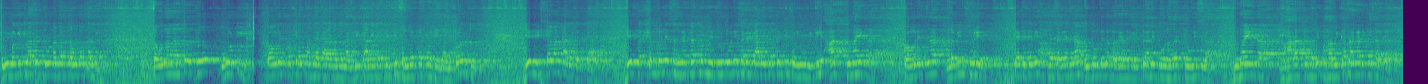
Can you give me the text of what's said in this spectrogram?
तुम्ही बघितला असेल दोन हजार चौदा साली. चौदा नंतर जो वोटी काँग्रेस पक्षाला मधल्या काळामध्ये लागली कार्यकर्त्यांची संघटनात्मक हे झाली. परंतु जे निष्ठावान कार्यकर्ते आहेत जे सक्षमपणे संघटनात्मक नेतृत्वाने सगळ्या कार्यकर्त्यांची फळी उभी केली आज पुन्हा एकदा काँग्रेसचा नवीन सूर्य त्या ठिकाणी आपल्या सगळ्यांना उगवलेला बघायला मिळतं आणि दोन हजार चोवीसला पुन्हा एकदा महाराष्ट्रामध्ये महाविकास आघाडीचं सरकार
